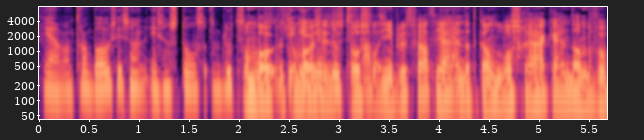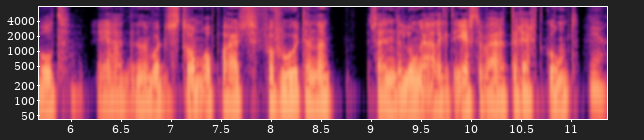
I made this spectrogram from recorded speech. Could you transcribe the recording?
Ja, want trombose is een, is een, stols, een Trombo trombose is een stolsel in je bloedvat. Ja, Ja. En dat kan losraken. En dan bijvoorbeeld, ja, dan wordt de stroom opwaarts vervoerd. En dan zijn de longen eigenlijk het eerste waar het terecht komt. Ja.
